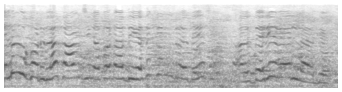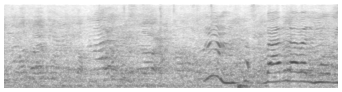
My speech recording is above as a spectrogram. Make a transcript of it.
எலும்பு கூடுலாம் காமிச்சிங்க. பட் அது எதுக்குன்றது அது தெரியவே இல்லை அது. ம் வேற லெவல் மூவி.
